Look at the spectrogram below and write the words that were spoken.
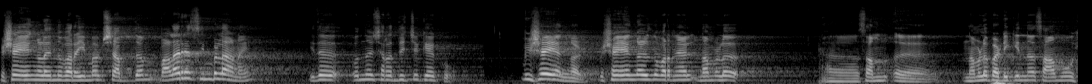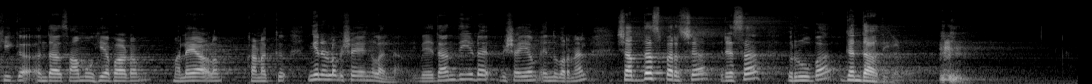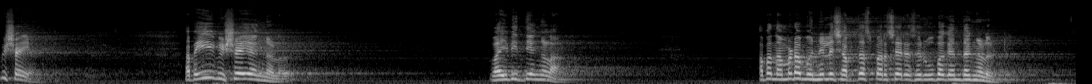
വിഷയങ്ങൾ എന്ന് പറയുമ്പം ശബ്ദം വളരെ സിമ്പിളാണ്. ഇത് ഒന്ന് ശ്രദ്ധിച്ച് കേൾക്കൂ വിഷയങ്ങൾ വിഷയങ്ങൾ എന്ന് പറഞ്ഞാൽ നമ്മൾ നമ്മൾ പഠിക്കുന്ന സാമൂഹിക എന്താ സാമൂഹ്യ പാഠം മലയാളം കണക്ക് ഇങ്ങനെയുള്ള വിഷയങ്ങളല്ല. വേദാന്തിയുടെ വിഷയം എന്ന് പറഞ്ഞാൽ ശബ്ദസ്പർശ രസ രൂപ ഗന്ധാദികൾ. വിഷയം. അപ്പം ഈ വിഷയങ്ങൾ വൈവിധ്യങ്ങളാണ്. അപ്പം നമ്മുടെ മുന്നിൽ ശബ്ദസ്പർശ രസരൂപഗന്ധങ്ങളുണ്ട്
